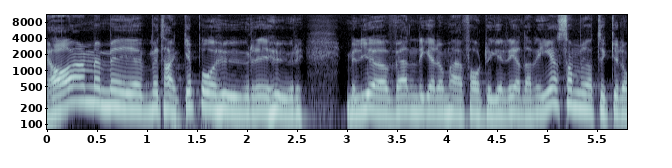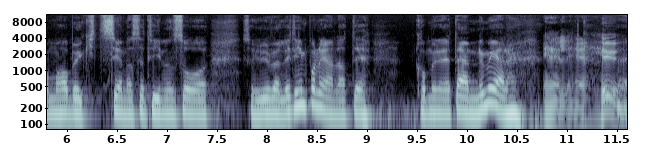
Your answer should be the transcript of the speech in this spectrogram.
ja, men med, med tanke på hur, hur miljövänliga de här fartygen redan är som jag tycker de har byggt senaste tiden så, så är det väldigt imponerande att det kommer ett ännu mer. Eller hur? Eh,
